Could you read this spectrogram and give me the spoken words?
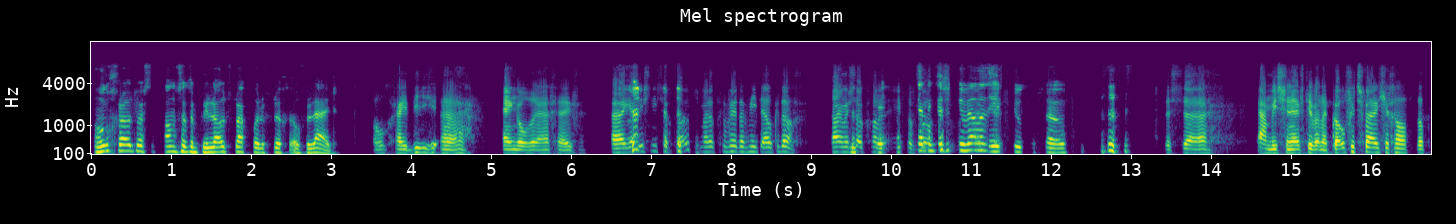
hoe groot was de kans dat een piloot vlak voor de vlucht overlijdt? Hoe ga je die eh angle eraan geven? Eh, ja, die is niet zo groot, maar dat gebeurt ook niet elke dag. Daarom is het ook gewoon een act of is het nu wel een issue of zo. Dus ja, misschien heeft hij wel een COVID-spuitje gehad. Dat,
